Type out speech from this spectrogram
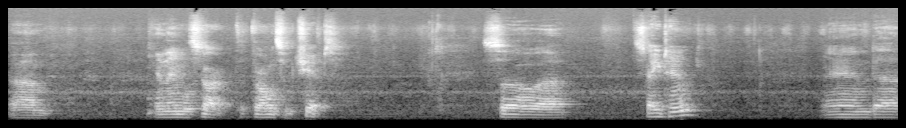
Um, and then we'll start throwing some chips. So uh, stay tuned. And uh,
